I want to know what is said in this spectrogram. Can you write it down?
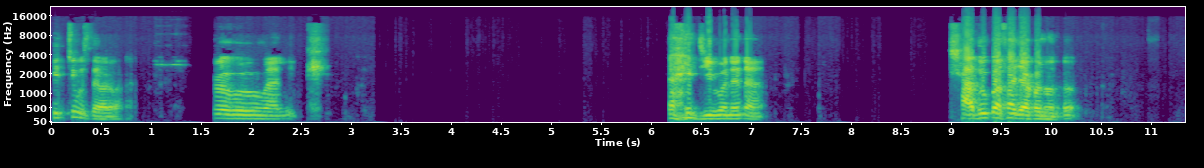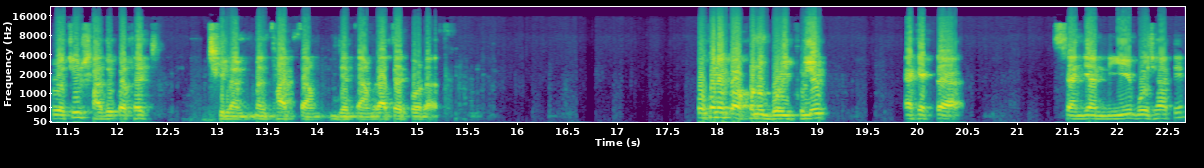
কিচ্ছু বুঝতে পারব না। প্রভু মালিক। তাই জীবনে না, সাধু কথা যখন হতো, প্রচুর সাধু কথায় ছিলাম মানে থাকতাম, যেতাম, রাতের পর রাত। ওখানে কখনো বই খুলে এক একটা স্ট্যান্ডার নিয়ে বোঝাতেন,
